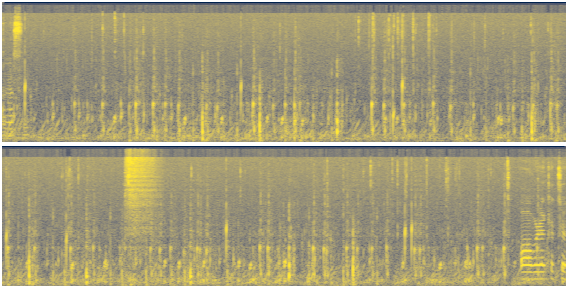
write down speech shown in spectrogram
Anasını. Aa buraya kötü.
